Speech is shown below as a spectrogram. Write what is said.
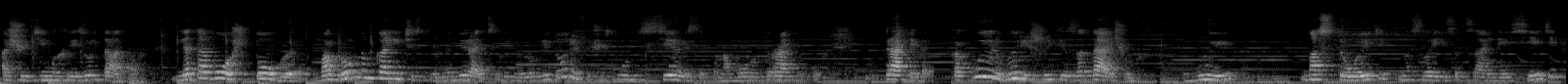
ощутимых результатов. Для того, чтобы в огромном количестве набирать целевую аудиторию, существуют сервисы по набору трафику. трафика. Какую вы решите задачу? Вы настроите на свои социальные сети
